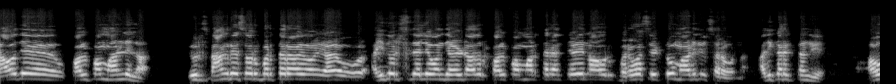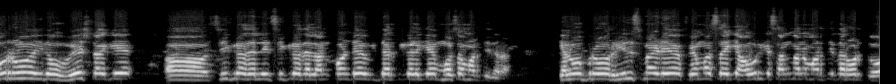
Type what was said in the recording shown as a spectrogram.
ಯಾವುದೇ ಕಾಲ್ ಫಾರ್ಮ್ ಮಾಡ್ಲಿಲ್ಲ. ಇವ್ರು ಕಾಂಗ್ರೆಸ್ ಅವ್ರು ಬರ್ತಾರ ಐದು ವರ್ಷದಲ್ಲಿ ಒಂದ್ ಎರಡು ಆದ್ರೂ ಕಾಲ್ ಫಾರ್ಮ್ ಮಾಡ್ತಾರೆ ಅಂತ ಹೇಳಿ ನಾವು ಅವ್ರಿಗೆ ಭರವಸೆ ಇಟ್ಟು ಮಾಡಿದ್ವಿ ಸರ್ ಅವ್ರನ್ನ. ಅಧಿಕಾರಕ್ಕೆ ತಂದ್ವಿ. ಅವರು ಇದು ವೇಸ್ಟ್ ಆಗಿ ಆ, ಶೀಘ್ರದಲ್ಲಿ ಶೀಘ್ರದಲ್ಲಿ ಅನ್ಕೊಂಡೆ ವಿದ್ಯಾರ್ಥಿಗಳಿಗೆ ಮೋಸ ಮಾಡ್ತಿದಾರ. ಕೆಲವೊಬ್ರು ರೀಲ್ಸ್ ಮಾಡಿ ಫೇಮಸ್ ಆಗಿ ಅವ್ರಿಗೆ ಸನ್ಮಾನ ಮಾಡ್ತಿದಾರ ಹೊರತು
